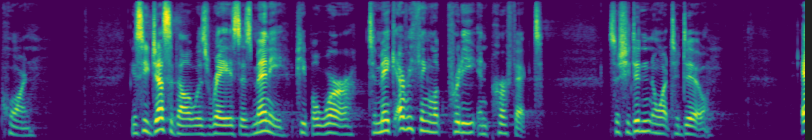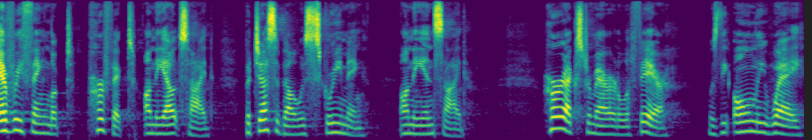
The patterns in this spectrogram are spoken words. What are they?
porn. You see, Jezebel was raised, as many people were, to make everything look pretty and perfect. So she didn't know what to do. Everything looked perfect on the outside, but Jezebel was screaming on the inside. Her extramarital affair was the only way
